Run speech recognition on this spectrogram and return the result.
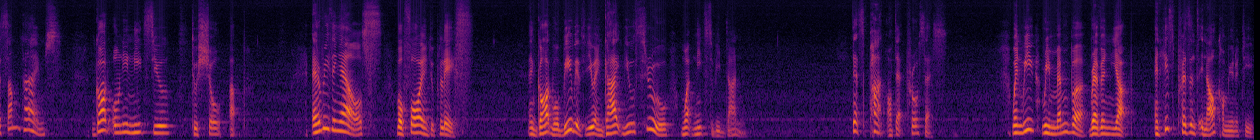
But sometimes God only needs you to show up. Everything else will fall into place. And God will be with you and guide you through what needs to be done. That's part of that process. When we remember Reverend Yap and his presence in our community,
